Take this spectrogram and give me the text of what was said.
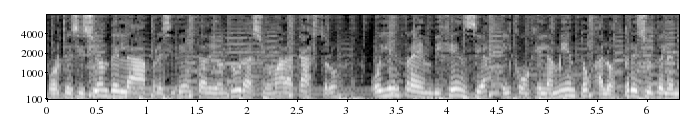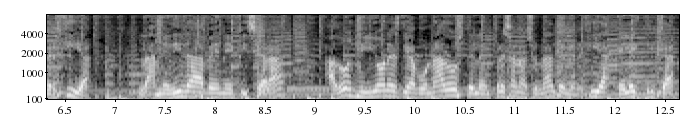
Por decisión de la presidenta de Honduras, Xiomara Castro, hoy entra en vigencia el congelamiento a los precios de la energía. La medida beneficiará a 2 millones de abonados de la Empresa Nacional de Energía Eléctrica,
